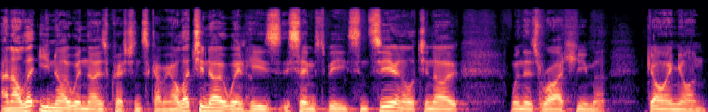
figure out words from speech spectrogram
And I'll let you know when those questions are coming. I'll let you know when he's, he seems to be sincere, and I'll let you know when there's wry humour going on.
